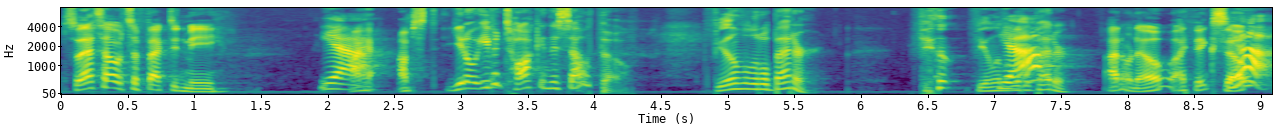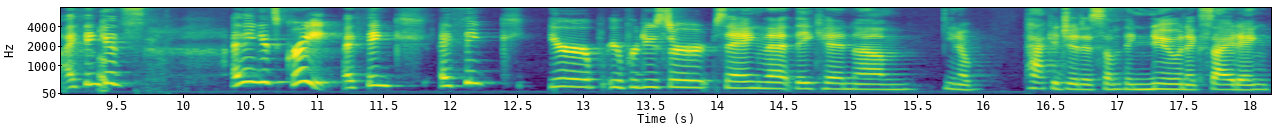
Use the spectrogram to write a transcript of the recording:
so that's how it's affected me. Yeah. I, I'm, st- you know, even talking this out though, feeling a little better. Feel, feeling a little better. I don't know. I think so. Yeah, I think it's I think it's great. I think I think your your producer saying that they can um, you know, package it as something new and exciting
